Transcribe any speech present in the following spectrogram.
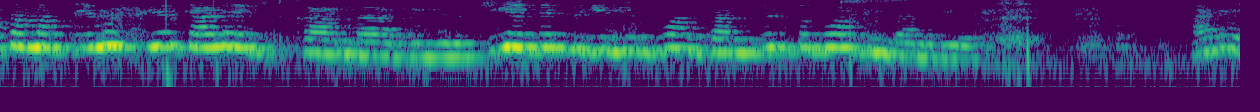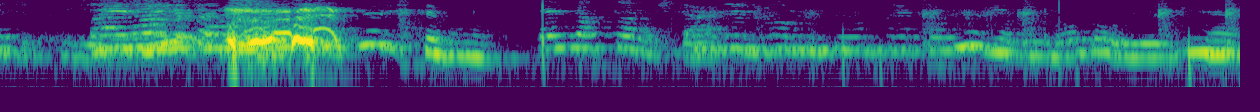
Adam demiş diyor ki alerjik kan daha diyor. Ciğerden mi geliyor boğazdan diyor da boğazından diyor. Alerjik diyor. Diyor işte bunu. Ben doktorum işte. Alerji olunca diyor sürekli oluyor ya bunda o da oluyor. Bilmiyorum.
